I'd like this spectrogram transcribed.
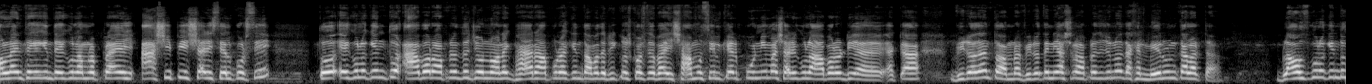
অনলাইন থেকে কিন্তু এগুলো আমরা প্রায় আশি পিস শাড়ি সেল করছি। তো এগুলো কিন্তু আবারও আপনাদের জন্য অনেক ভাইয়ারা, আপুরা কিন্তু আমাদের রিকোয়েস্ট করছে, ভাই, শামু সিল্কের পূর্ণিমা শাড়িগুলো আবারও একটা ভিডিও দেন। তো আমরা ভিডিওতে নিয়ে আসলাম আপনাদের জন্য। দেখেন মেরুন কালারটা ব্লাউজগুলো কিন্তু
